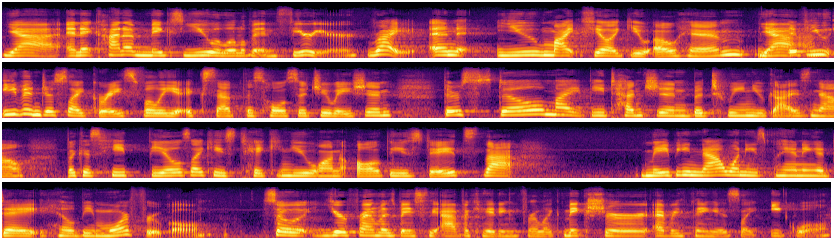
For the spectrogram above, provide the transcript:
yeah. And it kind of makes you a little bit inferior. Right. And you might feel like you owe him. Yeah. If you even just like gracefully accept this whole situation, there still might be tension between you guys now because he feels like he's taking you on all these dates that maybe now when he's planning a date, he'll be more frugal. So your friend was basically advocating for like make sure everything is like equal.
